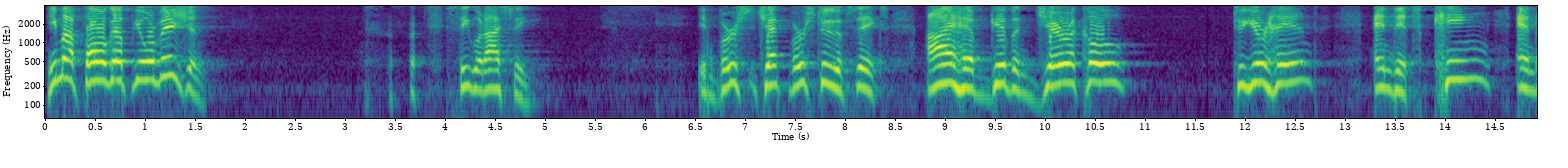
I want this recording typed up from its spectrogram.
He might fog up your vision. see what I see in verse, chapter, verse 2 of 6, I have given Jericho to your hand and its king and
